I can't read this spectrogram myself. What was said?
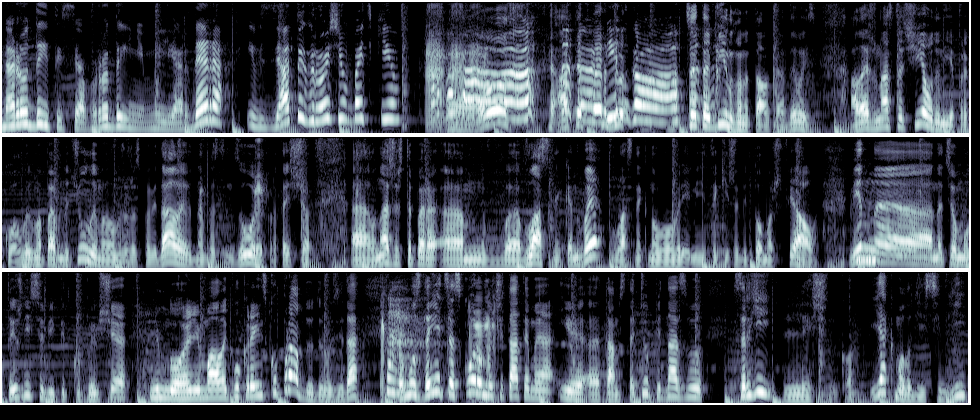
народитися в родині мільярдера і взяти гроші в батьків. Ох, а тепер Бінго! Це та бінго, Наталка, дивись. Але ж у нас тут ще один є прикол. Ви, напевно, чули, ми вам вже розповідали на без цензури про те, що е, у нас же ж тепер е, власник НВ, власник нового времени, такий собі Томаш Фіала, він е, на цьому тижні собі підкупив ще ні много, ні маленьку українську правду, друзі. Да? Тому, здається, скоро ми читатиме і е, там статтю під назвою Сергій Лещенко. Як молодій сім'ї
